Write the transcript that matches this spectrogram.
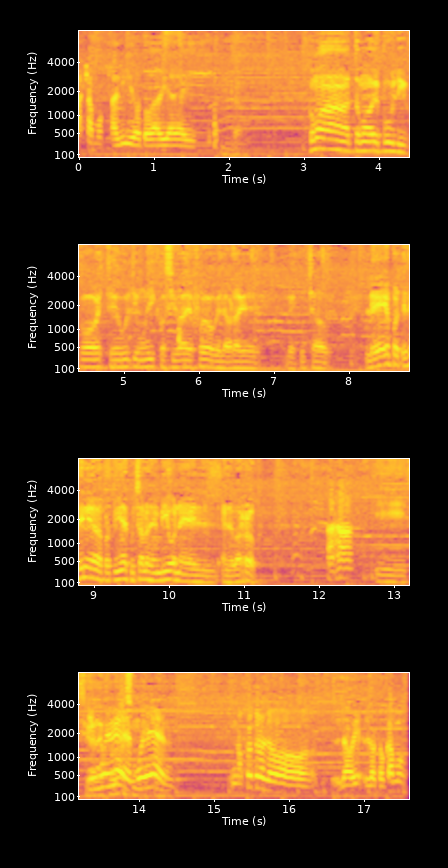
hayamos salido todavía de ahí. ¿Cómo ha tomado el público este último disco Ciudad de Fuego que la verdad que lo he escuchado? Le he, tenido la oportunidad de escucharlos en vivo en el, en el Barrock. Ajá. Y Ciudad de muy bien, muy bien. Nosotros lo, lo, tocamos,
